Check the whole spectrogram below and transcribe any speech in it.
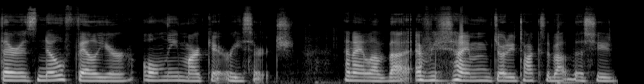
there is no failure, only market research. And I love that. Every time Jody talks about this, she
